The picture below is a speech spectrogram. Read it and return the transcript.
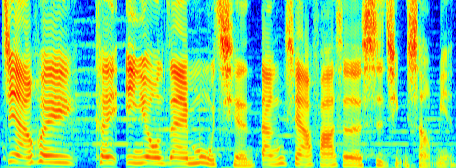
竟然会可以应用在目前当下发生的事情上面。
